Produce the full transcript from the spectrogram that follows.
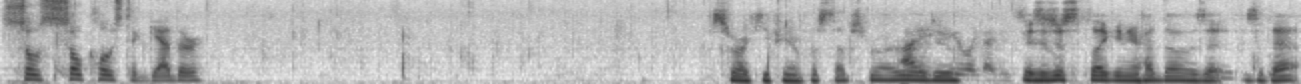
So so close together. I swear I keep hearing footsteps, bro. I really do. like I do. Is it just like in your head though? Is it? Is it that?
